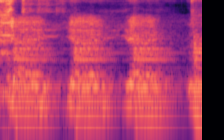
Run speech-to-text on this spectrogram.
イエイイエイイエイ。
